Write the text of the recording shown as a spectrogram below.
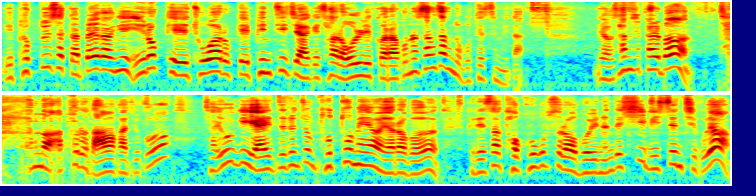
이 벽돌 색깔 빨강이 이렇게 조화롭게 빈티지하게 잘 어울릴 거라고는 상상도 못했습니다. 38번. 자, 한번 앞으로 나와가지고. 자, 여기 아이들은 좀 도톰해요, 여러분. 그래서 더 고급스러워 보이는데 12cm고요.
